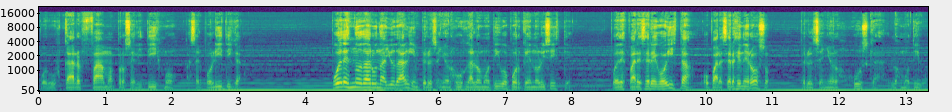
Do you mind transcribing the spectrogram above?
por buscar fama, proselitismo, hacer política Puedes no dar una ayuda a alguien, pero el Señor juzga los motivos por qué no lo hiciste. Puedes parecer egoísta o parecer generoso, pero el Señor juzga los motivos.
